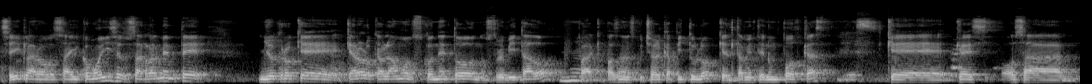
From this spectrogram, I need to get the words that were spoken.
Sí, claro, o sea, y como dices, o sea, realmente yo creo que, que era lo que hablamos con Neto, nuestro invitado, para que pasen a escuchar el capítulo, que él también tiene un podcast, Yes. que, que es, o sea,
